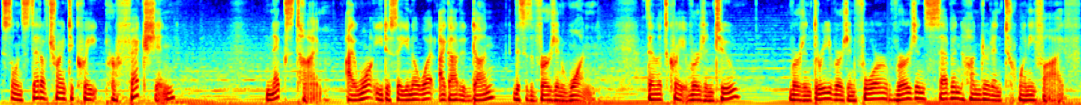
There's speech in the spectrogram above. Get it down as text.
So instead of trying to create perfection, next time I want you to say, you know what, I got it done. This is version one. Then let's create version two, version three, version four, version 725.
